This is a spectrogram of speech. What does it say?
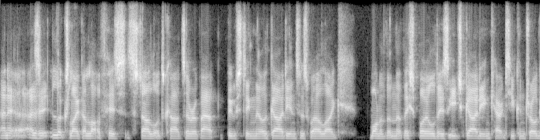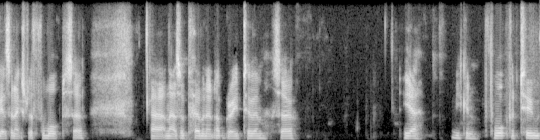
and it, as it looks like a lot of his Star Lord cards are about boosting the Guardians as well. Like one of them that they spoiled is each Guardian character you control gets an extra thwart. So, uh, and that's a permanent upgrade to him. So, yeah, you can thwart for two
